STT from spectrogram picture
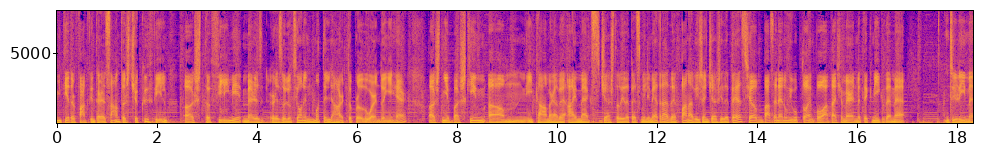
një tjetër fakt interesant është që ky film është filmi me rezolucionin më të lartë të prodhuar ndonjëherë është një bashkim um, i kamerave IMAX 65 mm dhe Panavision 65 që mbase ne nuk i kuptojmë, po ata që merren me teknikë dhe me xhirime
